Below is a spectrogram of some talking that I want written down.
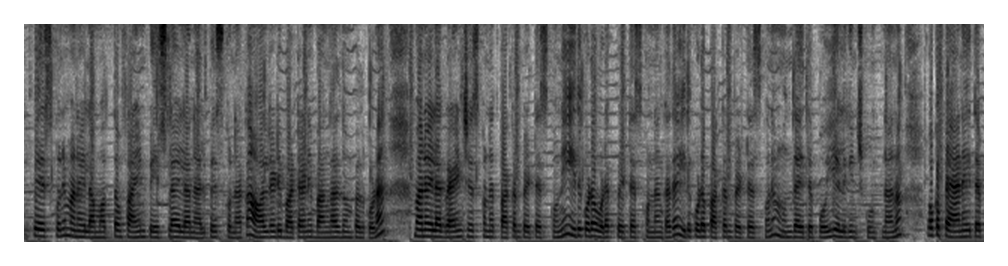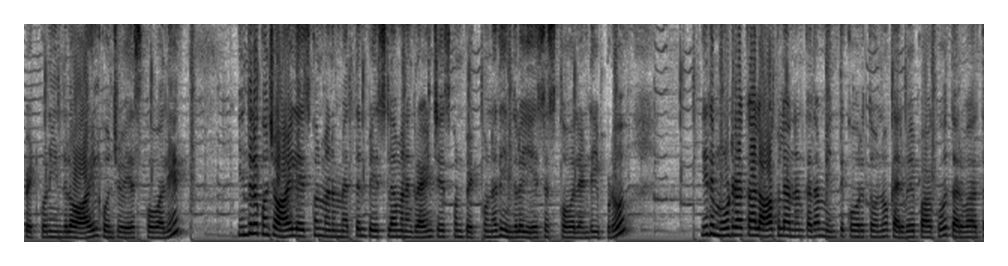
ఉప్పు వేసుకుని మనం ఇలా మొత్తం ఫైన్ పేస్ట్లా ఇలా నలిపేసుకున్నాక ఆల్రెడీ బఠానీ బంగాళదుంపలు కూడా మనం ఇలా గ్రైండ్ చేసుకున్నది పక్కన పెట్టేసుకుని ఇది కూడా ఉడక పెట్టేసుకున్నాం కదా ఇది కూడా పక్కన పెట్టేసుకొని ముందైతే పొయ్యి వెలిగించుకుంటున్నాను. ఒక ప్యాన్ అయితే పెట్టుకొని ఇందులో ఆయిల్ కొంచెం వేసుకోవాలి. ఇందులో కొంచెం ఆయిల్ వేసుకొని మనం మెత్తని పేస్ట్లా మనం గ్రైండ్ చేసుకొని పెట్టుకున్నది ఇందులో వేసేసుకోవాలండి ఇప్పుడు. ఇది మూడు రకాల ఆకులు అన్నాను కదా మెంతి కూరతోనూ కరివేపాకు తర్వాత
